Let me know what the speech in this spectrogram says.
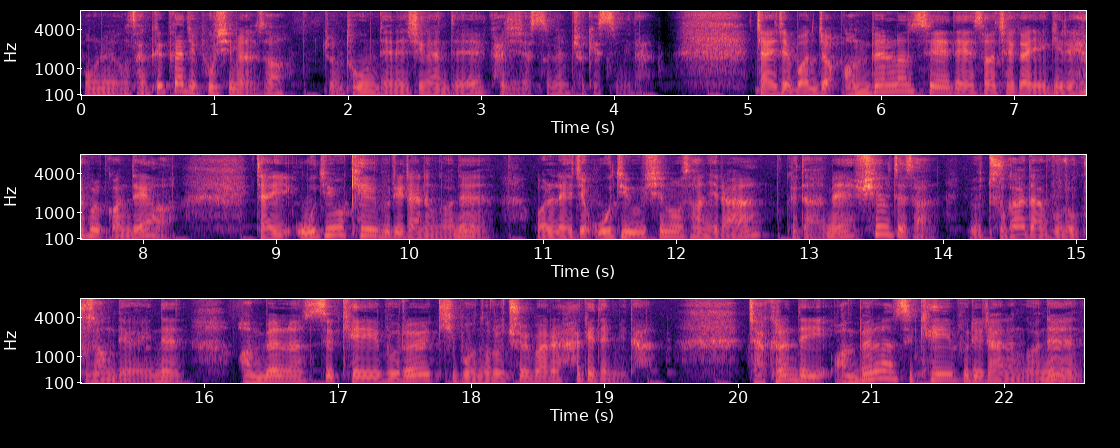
오늘 영상 끝까지 보시면서 좀 도움되는 시간들 가지셨으면 좋겠습니다. 자 이제 먼저 언밸런스에 대해서 제가 얘기를 해볼 건데요. 자 이 오디오 케이블이라는 거는 원래 이제 오디오 신호선이랑 그 다음에 쉴드선 이 두 가닥으로 구성되어 있는 언밸런스 케이블을 기본으로 출발을 하게 됩니다 자 그런데 이 언밸런스 케이블이라는 거는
